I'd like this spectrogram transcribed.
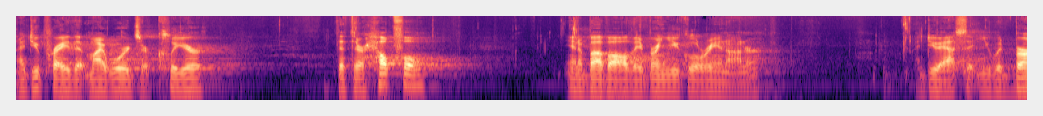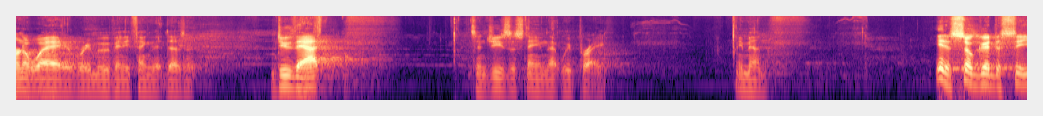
I do pray that my words are clear, that they're helpful, and above all, they bring you glory and honor. I do ask that you would burn away, remove anything that doesn't do that. It's in Jesus' name that we pray. Amen. It is so good to see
